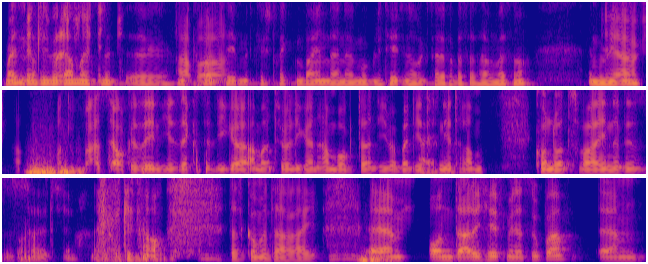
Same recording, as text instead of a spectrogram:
Weiß ich noch, wie wir damals mit, äh, mit Kreuzheben, mit gestreckten Beinen deine Mobilität in der Rückseite verbessert haben, weißt du noch? Ja, genau. Und du hast ja auch gesehen, hier sechste Liga, Amateurliga in Hamburg, da die wir bei dir Alter. trainiert haben. Condor 2, ne, das ist halt, ja, genau, das Kommentar reicht. Ähm, und dadurch hilft mir das super. Ähm,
